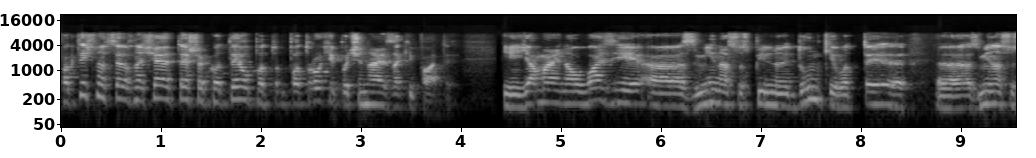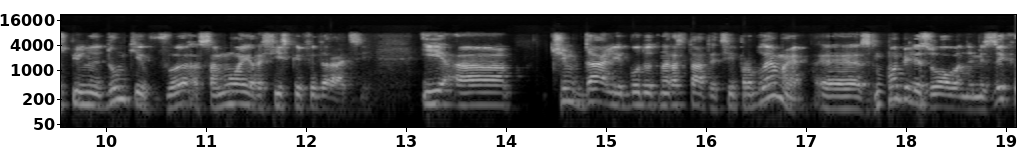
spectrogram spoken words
Фактично, це означає те, що котел потрохи починає закипати. І я маю на увазі е, зміна суспільної думки, от те, е, зміна суспільної думки в самої Російській Федерації. І е, чим далі будуть наростати ці проблеми е, з мобілізованими, з їх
